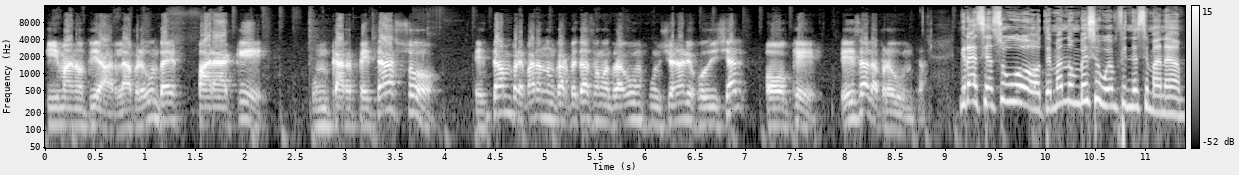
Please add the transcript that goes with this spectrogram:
y manotear. La pregunta es, ¿para qué? ¿Un carpetazo? ¿Están preparando un carpetazo contra algún funcionario judicial o qué? Esa es la pregunta. Gracias, Hugo. Te mando un beso y buen fin de semana.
